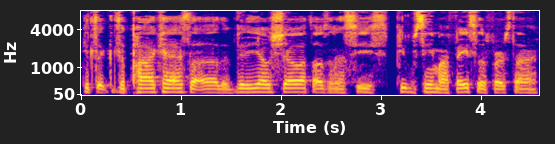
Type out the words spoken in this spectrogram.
get the, the podcast, uh, the video show. I thought I was going to see people seeing my face for the first time.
